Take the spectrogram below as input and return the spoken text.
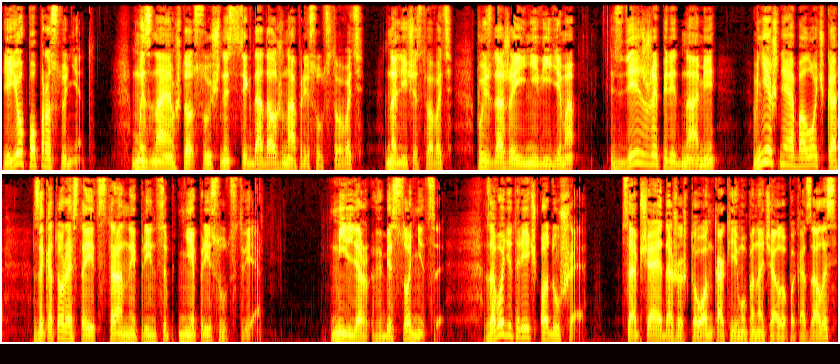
ее попросту нет. Мы знаем, что сущность всегда должна присутствовать, наличествовать, пусть даже и невидимо. Здесь же перед нами внешняя оболочка, за которой стоит странный принцип неприсутствия. Миллер в «Бессоннице» заводит речь о душе – сообщая даже, что он, как ему поначалу показалось,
